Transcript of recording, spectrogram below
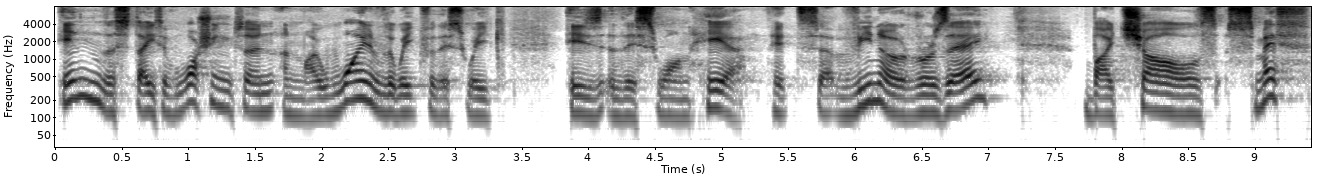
in the state of Washington. And my wine of the week for this week is this one here. It's uh, Vino Rosé by Charles Smith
